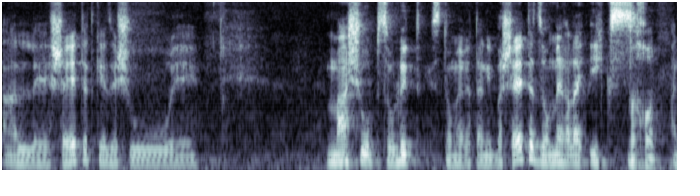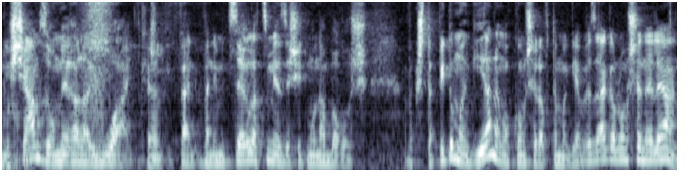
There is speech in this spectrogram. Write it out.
על אה, שייטת כאיזשהו... אה, משהו אבסוליטי, זאת אומרת, אני בשייטת, זה אומר עליי X. נכון. אני נכון. שם, זה אומר עליי Y. כן. כי, ואני, ואני מצייר לעצמי איזושהי תמונה בראש. אבל כשאתה פתאום מגיע למקום שאליו אתה מגיע, וזה אגב לא משנה לאן,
